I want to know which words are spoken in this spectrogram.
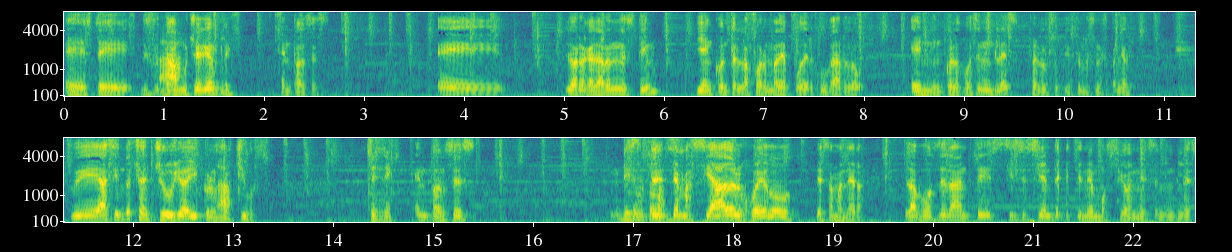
Este, disfrutaba Ah. mucho el gameplay. Entonces, eh, lo regalaron en Steam y encontré la forma de poder jugarlo en, con las voces en inglés, pero los subtítulos en español. Fui haciendo chanchullo ahí con los Ah. archivos. Sí, sí. Entonces, disfruté demasiado el juego de esa manera. La voz de Dante sí se siente que tiene emociones en inglés,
